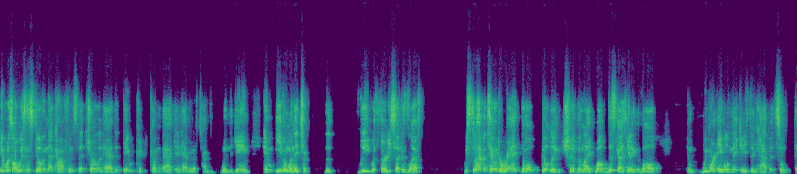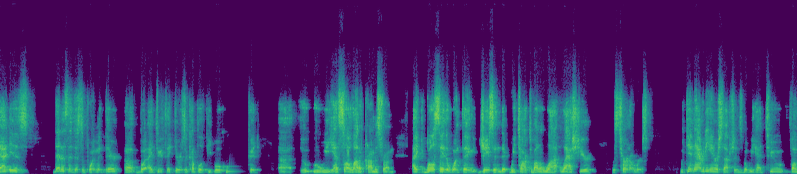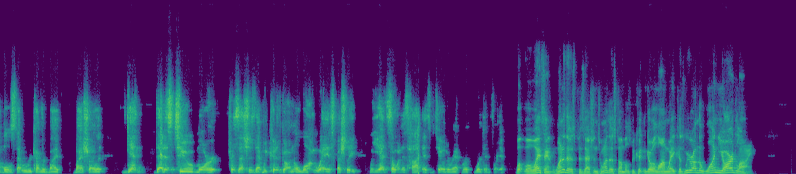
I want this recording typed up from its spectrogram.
it was always instilled in that confidence that Charlotte had that they could come back and have enough time to win the game. And even when they took the lead with 30 seconds left, we still have Mateo Durant. The whole building should have been like, well, this guy's getting the ball. And we weren't able to make anything happen. So that is that is the disappointment there. Uh, but I do think there was a couple of people who could uh, who, who we had saw a lot of promise from. I will say the one thing, Jason, that we talked about a lot last year was turnovers. We didn't have any interceptions, but we had two fumbles that were recovered by by Charlotte. Again, that is two more possessions that we could have gone a long way, especially when you had someone as hot as Mateo Durant working for you. Well, well, wait a second. One of those possessions, one of those fumbles, we couldn't go a long way because we were on the one yard line.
